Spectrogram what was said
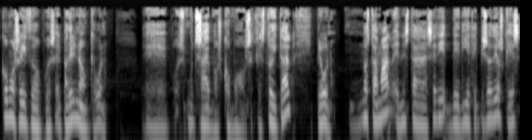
cómo se hizo pues El Padrino, aunque bueno, eh, pues muchos sabemos cómo se gestó y tal, pero bueno, no está mal en esta serie de 10 episodios que es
